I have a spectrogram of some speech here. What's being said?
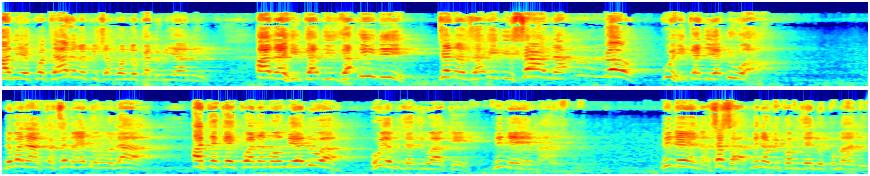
aliyekuwa tayari anakisha kuondoka duniani anahitaji zaidi tena zaidi sana mno kuhitajia dua. Ndio maana akasema yadu la atakayekuwa anamwombea dua huyo mzazi wake. Ni neema. Ni neema. Sasa mimi narudi kwa mzee Lukumani.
